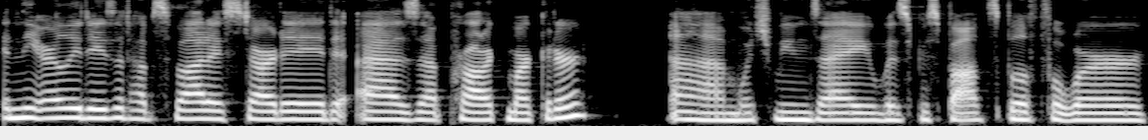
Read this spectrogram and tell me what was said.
In the early days at HubSpot, I started as a product marketer um, which means I was responsible for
